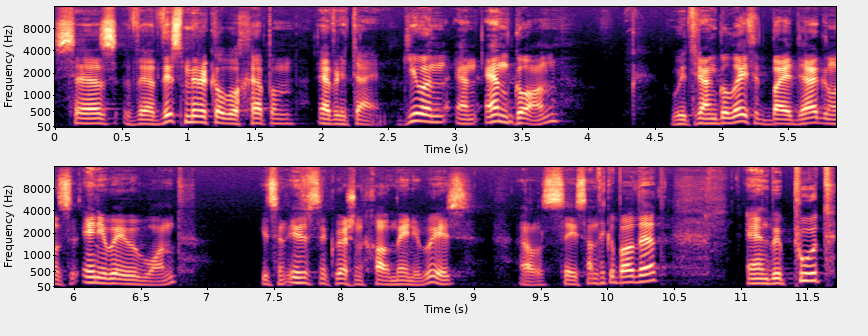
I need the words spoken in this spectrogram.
says that this miracle will happen every time. Given an n-gon, we triangulate it by diagonals any way we want. It's an interesting question how many ways. I'll say something about that and we put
